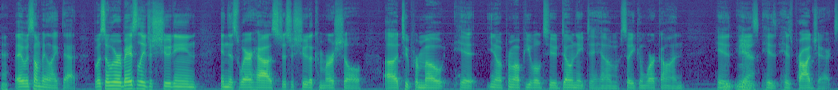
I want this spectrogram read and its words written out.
it was something like that. But so we were basically just shooting in this warehouse just to shoot a commercial uh, to promote his, you know, promote people to donate to him so he can work on his Mm, yeah. his, his his project.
